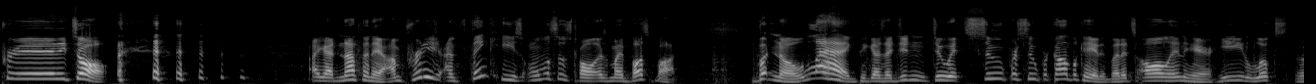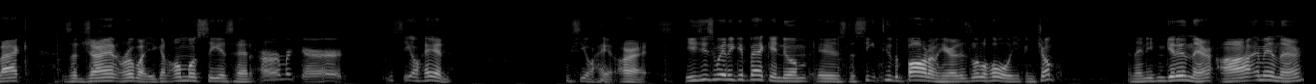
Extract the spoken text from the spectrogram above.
pretty tall. I got nothing there. I'm pretty. I think he's almost as tall as my bus bot. But no lag because I didn't do it super super complicated. But it's all in here. He looks like a giant robot. You can almost see his head. Oh my god. Let me see your head. Let me see your head. All right. Easiest way to get back into him is the seat through the bottom here. There's a little hole. You can jump, and then you can get in there. I'm in there.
